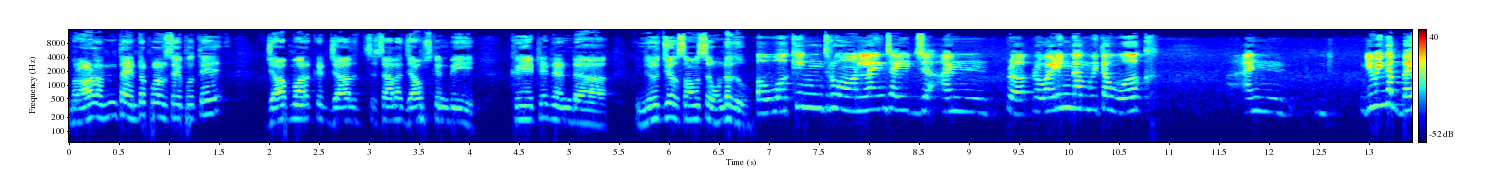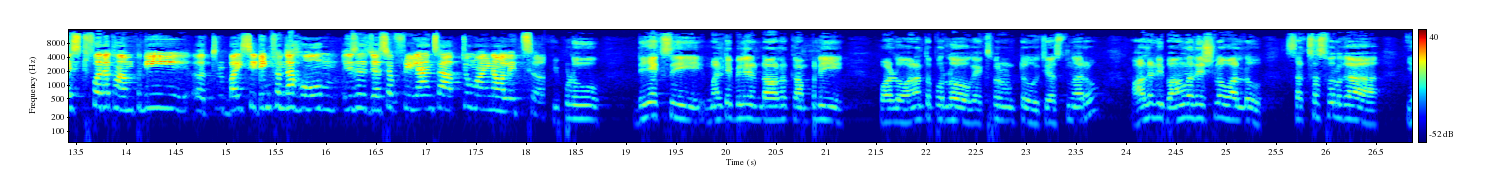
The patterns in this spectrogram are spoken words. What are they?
మన వాళ్ళంతా ఎంటర్ప్రినర్స్ అయిపోతే జాబ్ మార్కెట్ చాలా jobs can be created and నిరుద్యోగ సమస్య ఉండదు. Working through online online and providing them with work and doing the best for the company uh, through, by sitting from the home is just a freelance app to my knowledge, sir. ఇప్పుడు DXC multi billion dollar company వాళ్ళు అనంతపూర్లో ఒక ఎక్స్పెరిమెంట్ చేస్తున్నారు. ఆల్రెడీ బంగ్లాదేశ్లో వాళ్ళు సక్సెస్ఫుల్గా ఈ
